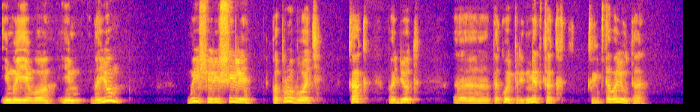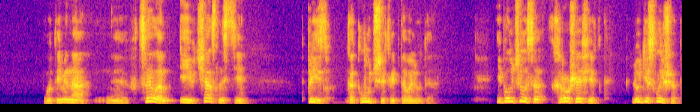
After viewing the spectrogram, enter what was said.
и мы его им даем, мы еще решили попробовать, как пойдет э, такой предмет, как криптовалюта. Вот именно э, в целом и в частности призм, как лучшая криптовалюта. И получился хороший эффект люди слышат.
